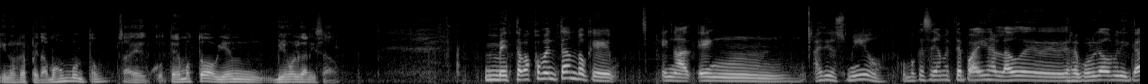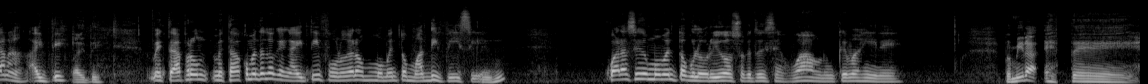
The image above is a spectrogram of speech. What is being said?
y nos respetamos un montón. O sea, eh, tenemos todo bien, bien organizado. Me estabas comentando que en, Ay, Dios mío, ¿cómo es que se llama este país al lado de República Dominicana? Haití. Haití. Me estabas, me estabas comentando que en Haití fue uno de los momentos más difíciles. ¿Cuál ha sido un momento glorioso que tú dices, wow, nunca imaginé? Pues mira, este...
